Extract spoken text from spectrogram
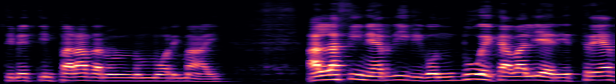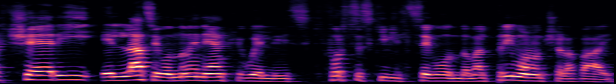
ti metti in parata, non, non muori mai. Alla fine arrivi con due cavalieri e tre arcieri e là secondo me neanche quelli, forse schivi il secondo, ma il primo non ce la fai.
